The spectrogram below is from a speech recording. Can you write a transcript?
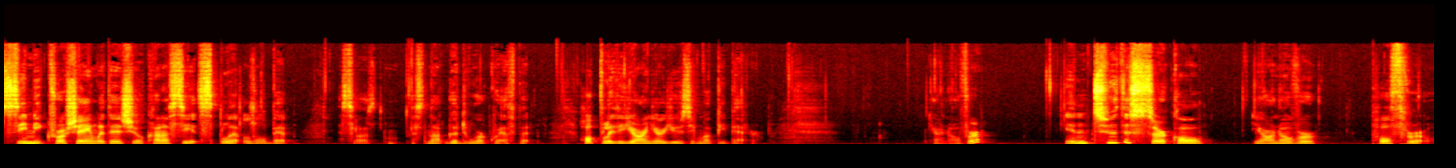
see me crocheting with this, you'll kind of see it split a little bit. So it's, it's not good to work with, but hopefully the yarn you're using will be better. Yarn over, into the circle, yarn over, pull through.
